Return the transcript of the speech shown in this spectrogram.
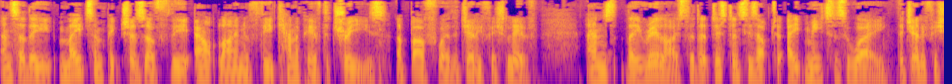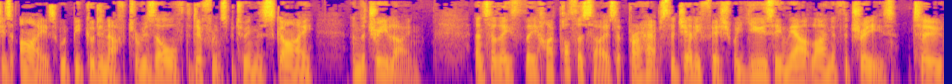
And so they made some pictures of the outline of the canopy of the trees above where the jellyfish live. And they realised that at distances up to eight metres away, the jellyfish's eyes would be good enough to resolve the difference between the sky and the tree line. And so they, they hypothesized that perhaps the jellyfish were using the outline of the trees to,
